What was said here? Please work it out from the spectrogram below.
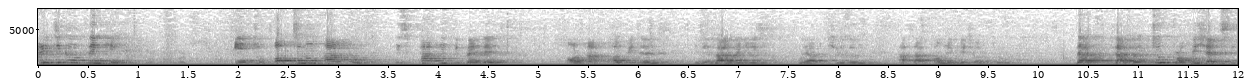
critical thinking into optimum output is partly dependent on our competence in the languages we have chosen as our communication tool. That language two proficiency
